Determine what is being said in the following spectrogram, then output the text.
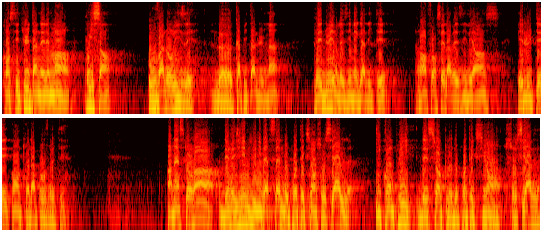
constitue un élément puissant pour valoriser le capital humain, réduire les inégalités, renforcer la résilience et lutter contre la pauvreté. En instaurant des régimes universels de protection sociale, y compris des socles de protection sociale,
